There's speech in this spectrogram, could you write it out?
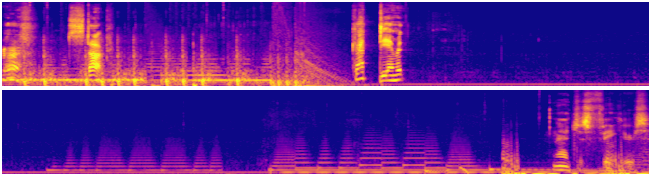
Stuck. God damn it. That just figures.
